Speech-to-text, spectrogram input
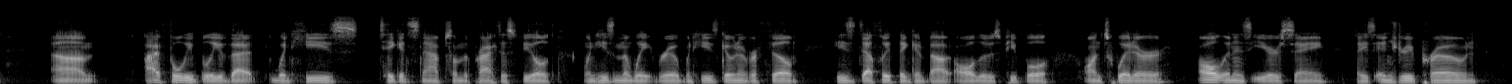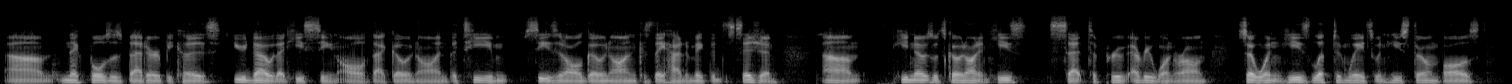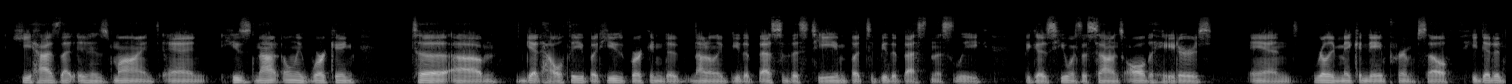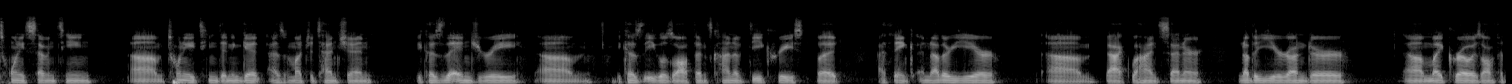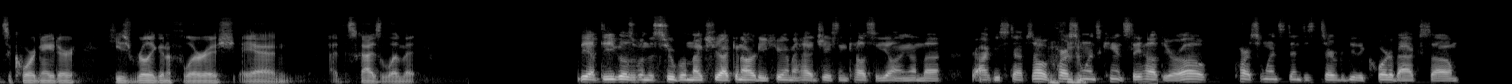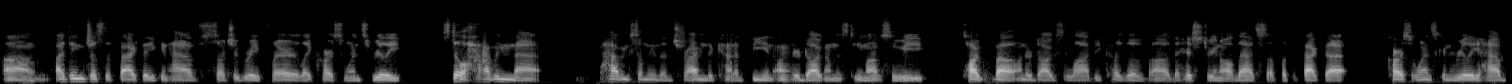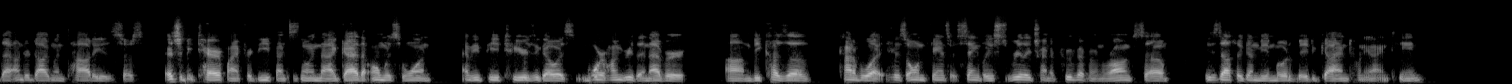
um, I fully believe that when he's taking snaps on the practice field, when he's in the weight room, when he's going over film, he's definitely thinking about all those people on Twitter, all in his ear, saying that he's injury prone, um, Nick Foles is better because you know that he's seen all of that going on. The team sees it all going on because they had to make the decision. Um, he knows what's going on and he's set to prove everyone wrong. So when he's lifting weights, when he's throwing balls, he has that in his mind, and he's not only working to um, get healthy, but he's working to not only be the best of this team, but to be the best in this league because he wants to silence all the haters and really make a name for himself. He did in 2017. Um, 2018 didn't get as much attention because of the injury, um, because the Eagles' offense kind of decreased. But I think another year um, back behind center, another year under uh, Mike Groh as offensive coordinator, he's really going to flourish, and the sky's the limit. Yeah, if the Eagles win the Super Bowl next year, I can already hear him ahead Jason Kelce yelling on the Rocky steps, "Oh, Carson Wentz can't stay healthy," or "Oh, Carson Wentz didn't deserve to be the quarterback. So um, I think just the fact that you can have such a great player like Carson Wentz really still having that, having something to drive him to kind of be an underdog on this team. Obviously, we talk about underdogs a lot because of uh, the history and all that stuff, but the fact that Carson Wentz can really have that underdog mentality is just it should be terrifying for defenses knowing that a guy that almost won MVP two years ago is more hungry than ever um, because of kind of what his own fans are saying, but he's really trying to prove everyone wrong. So he's definitely going to be a motivated guy in 2019.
